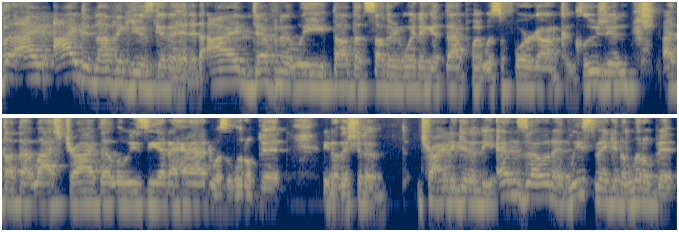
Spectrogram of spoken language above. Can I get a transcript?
but I, I did not think he was going to hit it. I definitely thought that Southern winning at that point was a foregone conclusion. I thought that last drive that Louisiana had was a little bit, you know, they should have tried to get in the end zone, at least make it a little bit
